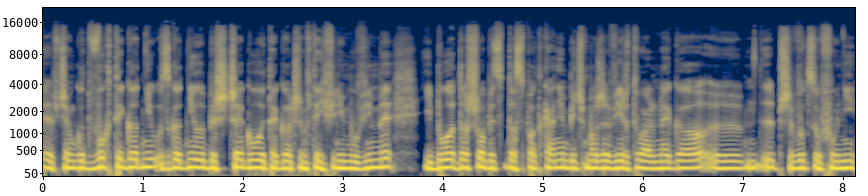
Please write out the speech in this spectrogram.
y, w ciągu dwóch tygodni uzgodniłyby szczegóły tego, o czym w tej chwili mówimy i było, doszłoby do spotkania być może wirtualnego y, przywódców Unii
